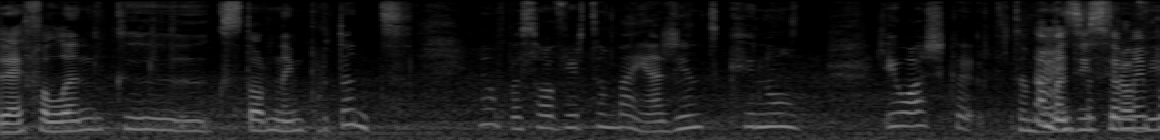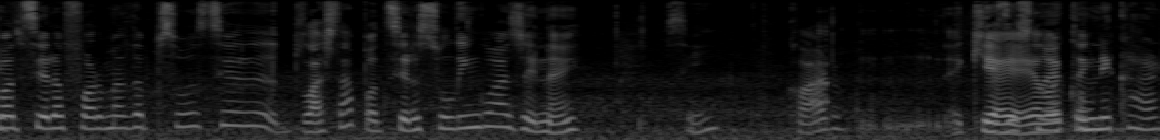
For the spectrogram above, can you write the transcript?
é falando que, que se torna importante. Para se ouvir também. Há gente que não. Eu acho que também. Ah, mas isso também ouvido- pode ser a forma da pessoa ser. Lá está, pode ser a sua linguagem, não é? Sim, claro. É Que é, ela é tem. comunicar.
